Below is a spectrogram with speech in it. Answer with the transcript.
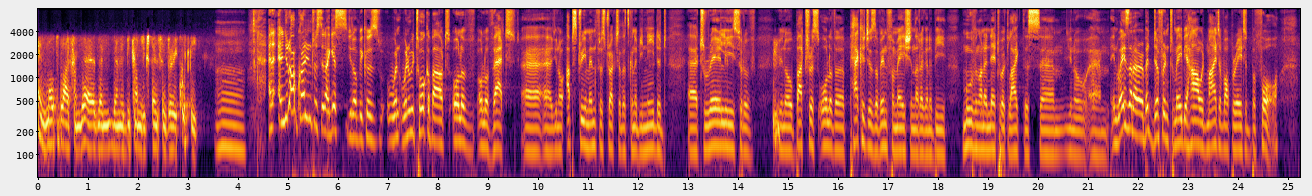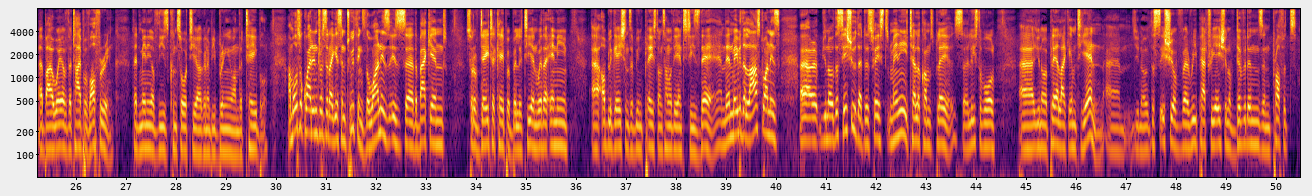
and multiply from there, then then it becomes expensive very quickly. Mm. And and you know I'm quite interested I guess you know because when when we talk about all of all of that uh, uh, you know upstream infrastructure that's going to be needed uh, to really sort of you know, buttress all of the packages of information that are going to be moving on a network like this, um, you know, um, in ways that are a bit different to maybe how it might have operated before, uh, by way of the type of offering that many of these consortia are going to be bringing on the table. I'm also quite interested, I guess, in two things. The one is is uh, the back end sort of data capability and whether any uh, obligations have been placed on some of the entities there. And then maybe the last one is, uh, you know, this issue that has faced many telecoms players, uh, least of all, uh, you know, a player like MTN. Um, you know, this issue of uh, repatriation of dividends and profits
